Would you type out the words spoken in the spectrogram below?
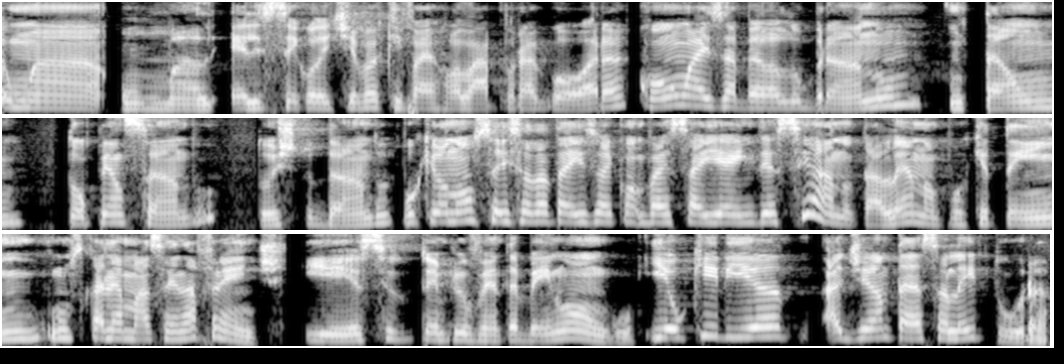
uma, uma LC coletiva que vai rolar por agora com a Isabela Lubrano. Então, tô pensando, tô estudando, porque eu não sei se a da Thaís vai, vai sair ainda esse ano, tá lendo? Porque tem uns calhamaços aí na frente. E esse do Tempo e o Vento é bem longo. E eu queria adiantar essa leitura.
